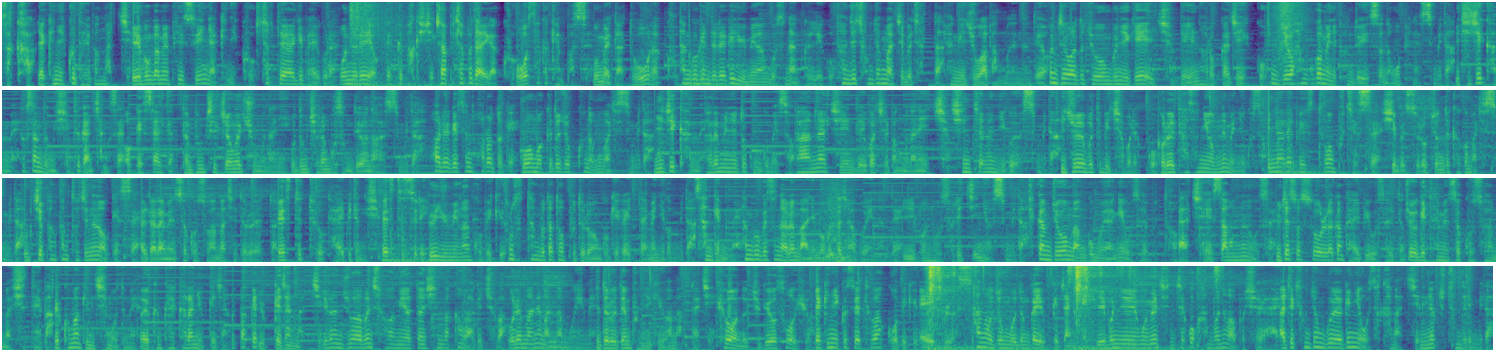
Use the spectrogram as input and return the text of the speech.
오사카 야키니쿠 대박 맛집 일본 가면 필수인 야키니쿠 시첩대학이 발굴한 오늘의 역대급 학식 샤프샤프 다이가쿠 오사카 캠퍼스 우메다 도우라쿠. 한국인들에게 유명한 곳은 안 끌리고 현지 청정 맛집을 찾다 평이주와 방문했는데요. 혼자 와도 좋은 분위기의 1층 개인 허락까지 있고 심지어 한국어 메뉴판도 있어 너무 편했습니다. 이치식 감매 특상 등심 특안 창살 어깨살 등 단품 7종을 주문하니 모둠처럼 구성되어 나왔습니다. 화력에선 화로덕에 구워 먹기도 좋고 너무 맛있습니다. 이직 감매 다른 메뉴도 궁금해서 다음날 지인들과 재방문한 2층 진짜는 이거였습니다. 비주얼부터 미쳐버렸고 거를 타선이 없는 메뉴 구성. 이날의 베스트 1 부채살 씹을수록 쫀득하고 맛있습니다 육즙 팡팡 터지는 어깨살. 달달하면서 고소한 맛 제대로였던 베스트 2 갈비 등심. 베스트 3 그 유명한 고비규 솜사탕보다 더 부드러운 고기가 있다면 이겁니다. 삼겹매. 한국에서 나름 많이 먹었다 자부했는데 일본 우설이 찐이었습니다. 식감 좋은 망고 모양의 우설부터 야채에 싸먹는 우설. 유자 소스 올라간 갈비 우설 등 쫄깃하면서 고소한 맛이 대박. 매콤한 김치 모듬에 얼큰 칼칼한 육개장. 뜻밖의 육개장 맛집. 이런 조합은 처음이었던 신박한 와규초밥. 오랜만에 만난 모임에 제대로 된 분위기와 맛까지. 효노주교 소효. 야키니쿠 세트와 고비규 A 플러스. 한 5종 모듬과 육개장 A. 일본 여행 오면 진짜 꼭 한 번은 와보셔야 할. 아직 청정구역인 이 오사카 맛집. 강력 추천드립니다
